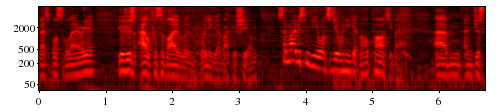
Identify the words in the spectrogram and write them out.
best possible area. You're just out for survival when you go back with Shion. So it might be something you want to do when you get the whole party back. Um, and just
